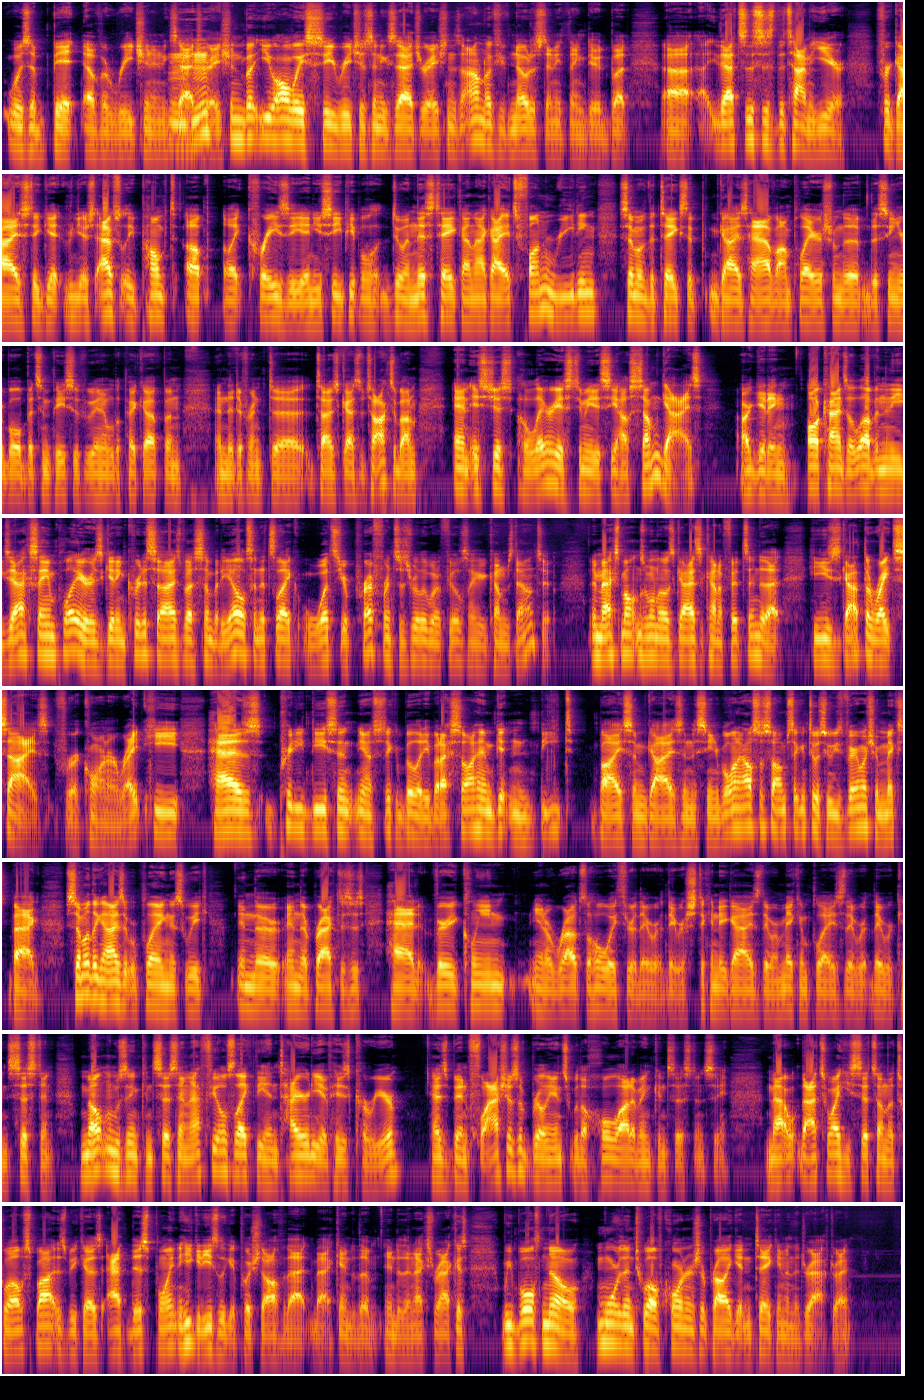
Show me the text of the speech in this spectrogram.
was a bit of a reach and an mm-hmm. exaggeration, mm-hmm. but you always see reaches and exaggerations. I don't know if you've noticed anything, dude, but uh, that's this is the time of year for guys to get just absolutely pumped up like crazy. And you see people doing this take on that guy. It's fun reading some of the takes that guys have on players from the the Senior Bowl bits and pieces we've been able to pick up and and the different uh, times guys have talked about them. And it's just hilarious to me to see how some guys are getting all kinds of love, and the exact same player is getting criticized by somebody else. And it's like, what's your preference is really what it feels like it comes down to. And Max Melton's one of those guys that kind of fits into that. He's got the right size for a corner, right? He has pretty decent, you know, stickability, but I saw him getting beat by some guys in the Senior Bowl, and I also saw him sticking to it. So he's very much a mixed bag. Some of the guys that were playing this week in their in their practices had very clean you know routes the whole way through. They were they were sticking to guys. They were making plays. They were they were consistent. Melton was inconsistent. And that feels like the entirety of his career has been flashes of brilliance with a whole lot of inconsistency. And that that's why he sits on the 12 spot is because at this point he could easily get pushed off of that back into the into the next rack because we both know more than 12 corners are probably getting taken in the draft, right?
